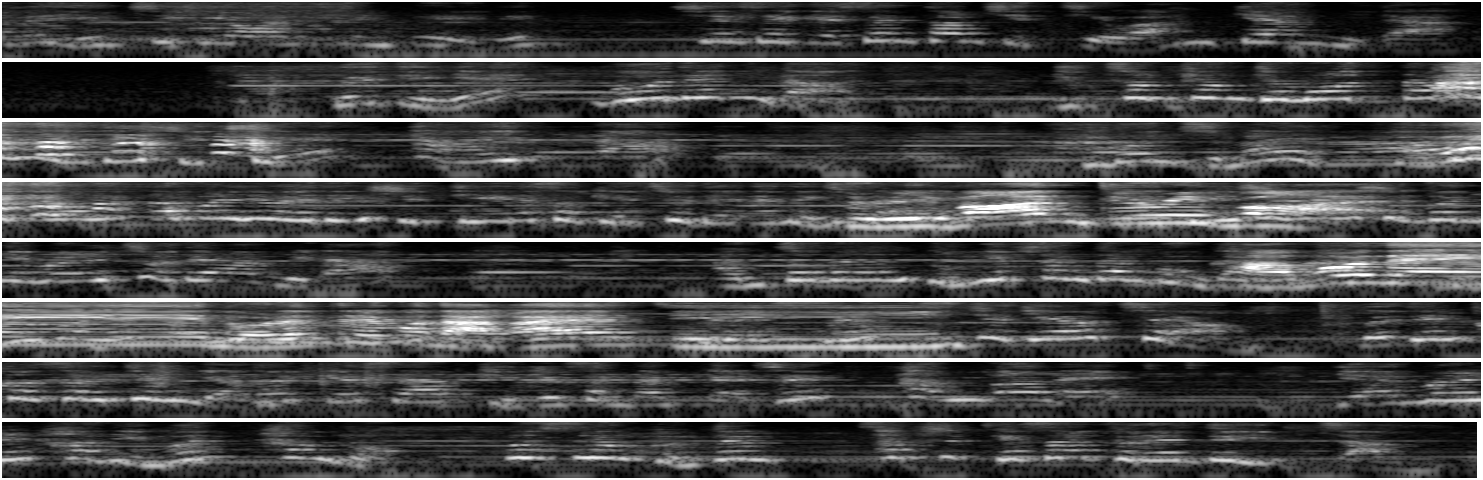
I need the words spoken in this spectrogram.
베트남의 유치기원 캠페인은 신세계 센텀시티와 함께합니다. 웨딩의 모든 것 6,000평 규모 W 웨딩 시티에 다 있다. 이번 주말 바이성 W 웨딩 시티에서 개최되는 행사에 드리번 신부님을 초대합니다. 안전한 독립 상담 공간 가보네 노래 틀고 나가야지 스튜디오 체험, 웨딩 컨설팅 8개사 비교 상담까지 한 번에 예물, 허니문, 한복, 호수용품 등 30개사 브랜드 입점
